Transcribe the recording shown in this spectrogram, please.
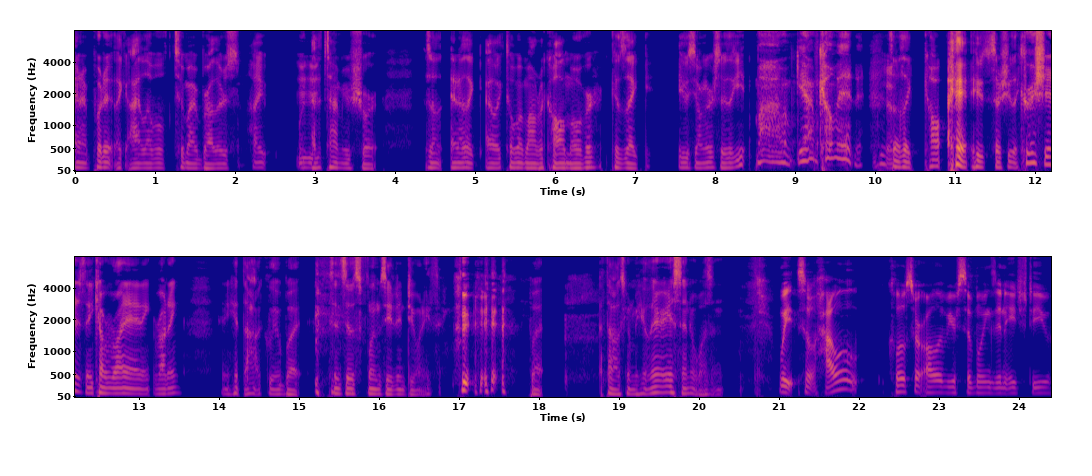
And I put it like eye level to my brother's height. Mhm. At the time, he was short. So and I like I like told my mom to call him over because like he was younger, so he's like, yeah, "Mom, yeah, I'm coming." Yeah. So I was like, "Call." so she's like, "Christian," and he come running, and running, and he hit the hot glue. But since it was flimsy, it didn't do anything. But I thought it was gonna be hilarious, and it wasn't. Wait, so how close are all of your siblings in age to you?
